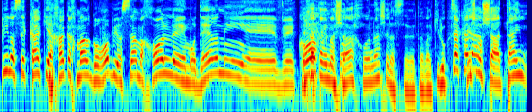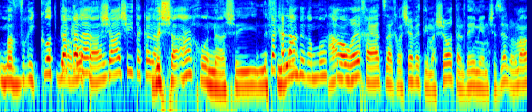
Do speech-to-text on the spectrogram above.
פיל עושה קקי, אחר כך מרגו רובי עושה מחול אה, מודרני אה, וכוח. איך אתה עם השעה האחרונה של הסרט, אבל כאילו, תקלה. יש לו שעתיים מבריקות ברמות תקלה, על, שעה שהיא תקלה. ושעה אחרונה שהיא נפילה תקלה. ברמות... אה, העורך היה צריך לשבת עם השוט על דמיאן שזל ולומר,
